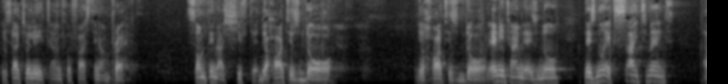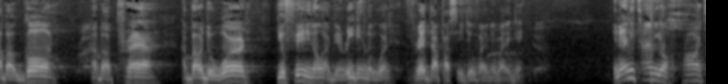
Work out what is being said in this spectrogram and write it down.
it's actually a time for fasting and prayer. Something has shifted. The heart is dull. The heart is dull. Anytime there is no, there's no excitement about God, about prayer, about the word, you feel, you know, I've been reading the word, I've read that passage over and over again. Know, anytime your heart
